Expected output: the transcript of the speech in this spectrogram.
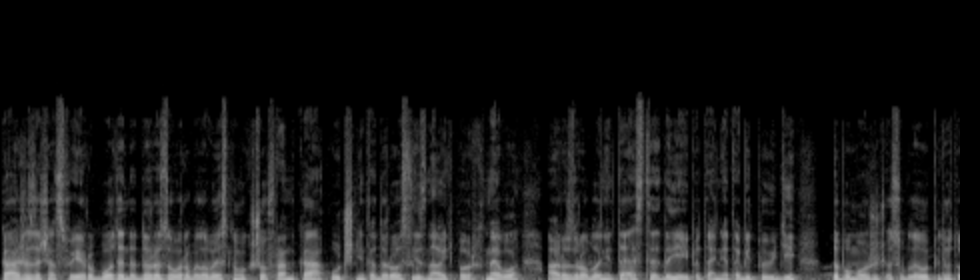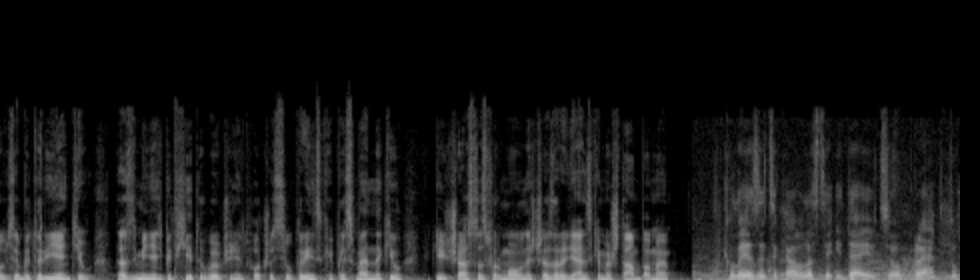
Каже, за час своєї роботи неодноразово робила висновок, що Франка учні та дорослі знають поверхнево, а розроблені тести, де є питання та відповіді, допоможуть особливо підготовці абітурієнтів та змінять підхід у вивченні творчості українських письменників, який часто сформований ще з радянськими штампами. Коли я зацікавилася ідеєю цього проекту,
